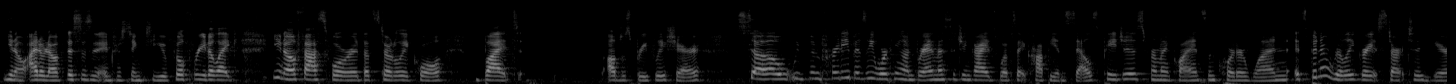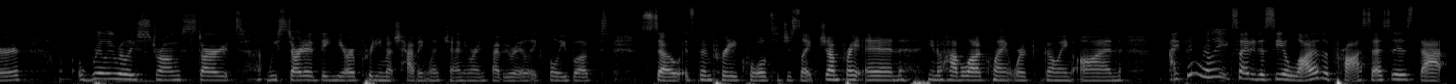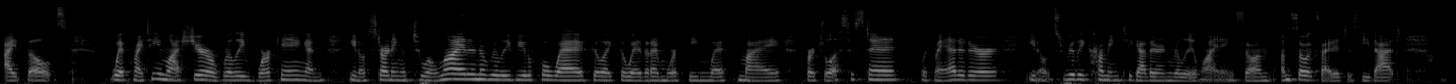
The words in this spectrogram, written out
You know i don't know if this isn't interesting to you. Feel free to like you know fast forward. That's totally cool. But I'll just briefly share. So, we've been pretty busy working on brand messaging guides, website copy, and sales pages for my clients in quarter one. It's been a really great start to the year. Really really strong start. We started the year pretty much having like january and february like fully booked. So it's been pretty cool to just like jump right in you know have a lot of client work going on. I've been really excited to see a lot of the processes that i built with my team last year are really working and you know starting to align in a really beautiful way i feel like the way that i'm working with my virtual assistant with my editor you know it's really coming together and really aligning so i'm, I'm so excited to see that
